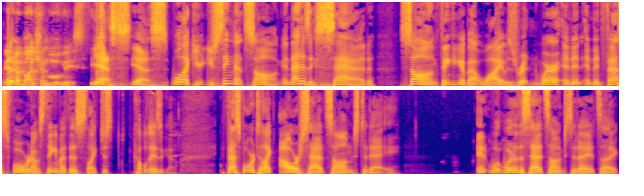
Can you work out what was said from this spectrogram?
Been in a bunch of movies. yes, yes. Well, like you you sing that song, and that is a sad song. Thinking about why it was written, where and then and then fast forward. I was thinking about this like just a couple days ago. Fast forward to like our sad songs today. And what what are the sad songs today? It's like,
